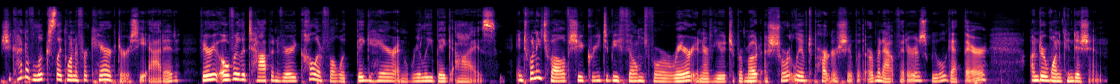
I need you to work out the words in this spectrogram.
She kind of looks like one of her characters, he added, very over the top and very colorful with big hair and really big eyes. In 2012, she agreed to be filmed for a rare interview to promote a short lived partnership with Urban Outfitters, we will get there, under one condition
